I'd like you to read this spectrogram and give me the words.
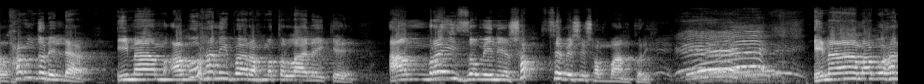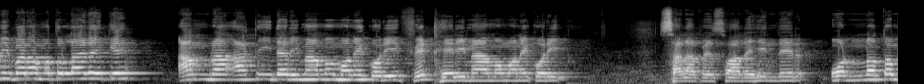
আলহামদুলিল্লাহ ইমাম আবু হানিফা রহমতুল্লাহ আলাইকে আমরাই জমিনে সবচেয়ে বেশি সম্মান করি। ইমাম আবু হানিফা রহমতুল্লাহ আলাইকে আমরা আকিদার ইমামও মনে করি, ফিকহের ইমামও মনে করি। সালাফে সালেহিনদের অন্যতম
